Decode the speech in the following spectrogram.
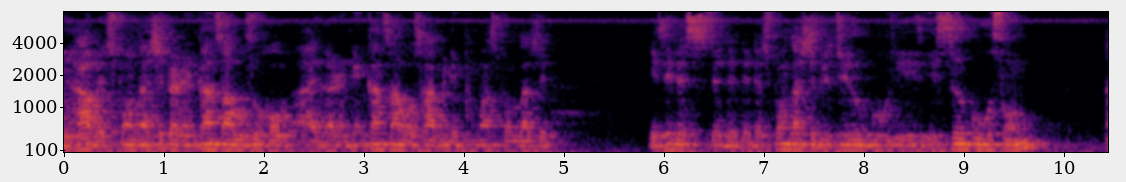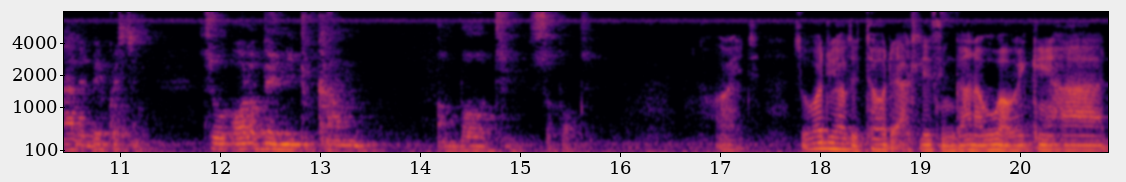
they have a sponsorship. Eric Nkansah also hold uh, Eric Nkansah was having a Puma sponsorship. Is it the, the, the sponsorship is still good? Is it still goes on? That's a big question. So all of them need to come on board to support. All right. So what do you have to tell the athletes in Ghana who are working hard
